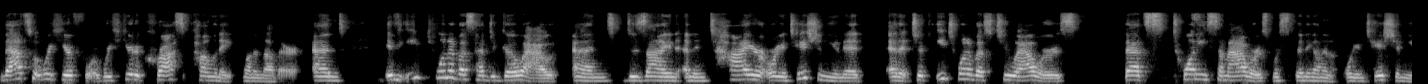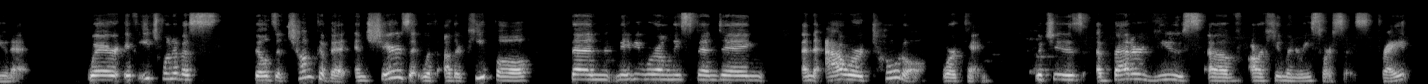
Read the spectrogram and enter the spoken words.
That's what we're here for. We're here to cross-pollinate one another. And if each one of us had to go out and design an entire orientation unit and it took each one of us two hours, that's 20 some hours we're spending on an orientation unit. Where if each one of us builds a chunk of it and shares it with other people, then maybe we're only spending an hour total working, which is a better use of our human resources, right?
